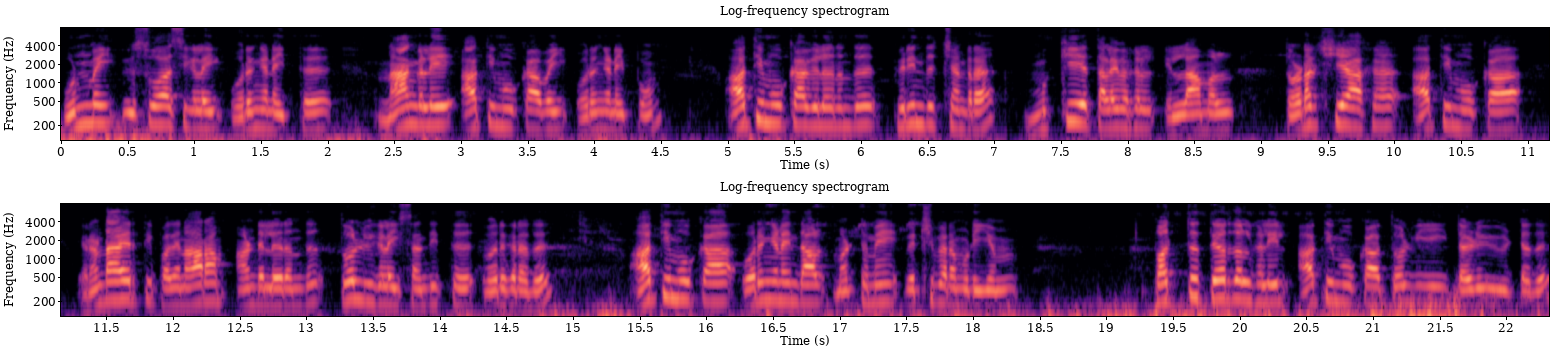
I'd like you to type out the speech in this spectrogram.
உண்மை விசுவாசிகளை ஒருங்கிணைத்து நாங்களே அதிமுகவை ஒருங்கிணைப்போம். அதிமுகவிலிருந்து பிரிந்து சென்ற முக்கிய தலைவர்கள் இல்லாமல் தொடர்ச்சியாக அதிமுக இரண்டாயிரத்தி பதினாறாம் ஆண்டிலிருந்து தோல்விகளை சந்தித்து வருகிறது. அதிமுக ஒருங்கிணைந்தால் மட்டுமே வெற்றி பெற முடியும். பத்து தேர்தல்களில் அதிமுக தோல்வியை தழுவிவிட்டது.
